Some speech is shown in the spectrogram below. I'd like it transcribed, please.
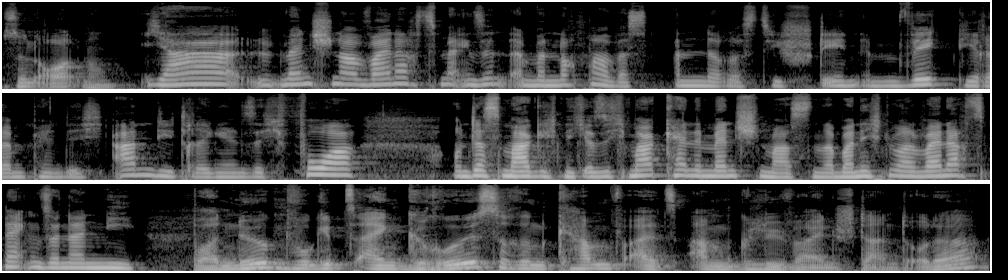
Ist in Ordnung. Ja, Menschen auf Weihnachtsmärkten sind aber nochmal was anderes. Die stehen im Weg, die rempeln dich an, die drängeln sich vor. Und das mag ich nicht. Also ich mag keine Menschenmassen, aber nicht nur an Weihnachtsmärkten, sondern nie. Boah, nirgendwo gibt es einen größeren Kampf als am Glühweinstand, oder?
